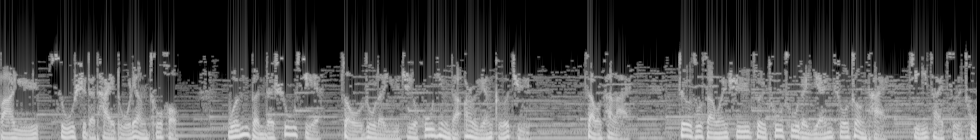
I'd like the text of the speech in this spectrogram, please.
拔于俗世的态度亮出后，文本的书写走入了与之呼应的二元格局。在我看来，这组散文诗最突出的言说状态即在此处。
